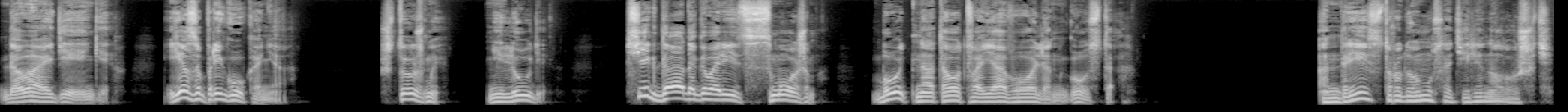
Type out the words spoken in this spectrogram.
Давай деньги. Я запрягу коня. Что ж мы, не люди? Всегда договориться сможем. Будь на то твоя воля, Густа. Андрея с трудом усадили на лошадь.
